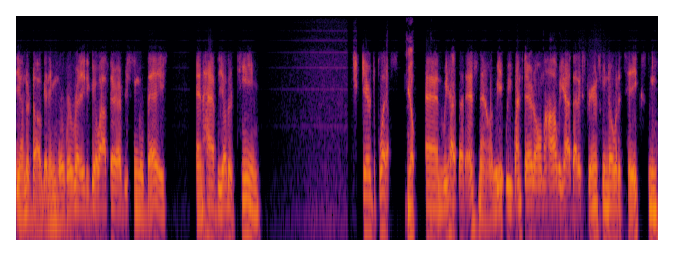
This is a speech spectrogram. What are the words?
the underdog anymore. We're ready to go out there every single day and have the other team scared to play us. Yep. And we have that edge now. And we, we went there to Omaha. We had that experience. We know what it takes. And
